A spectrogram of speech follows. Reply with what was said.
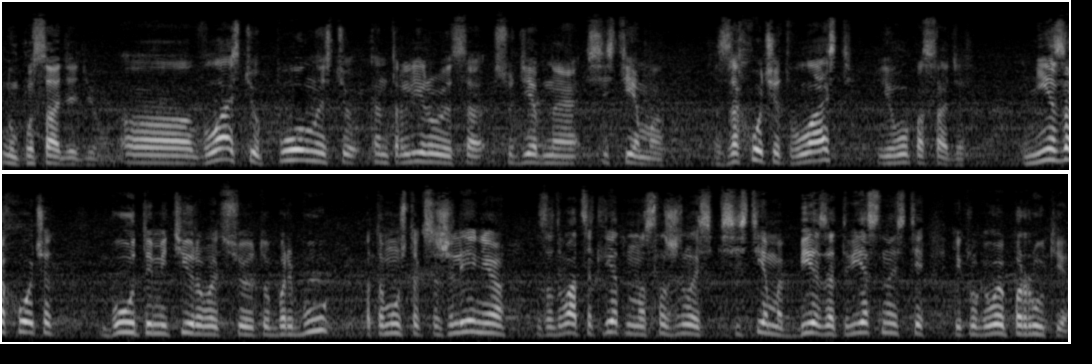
ну, посадять його? Э, властью полностью контролируется судебная система. Захоче власть, його посадят. Не захочет, будут имитировать всю эту борьбу, потому что, к сожалению, за 20 лет у нас сложилась система без ответственности и круговой поруки.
